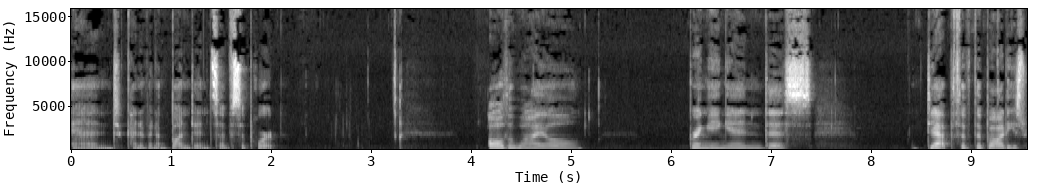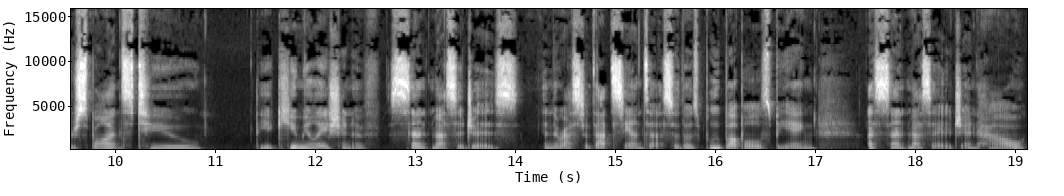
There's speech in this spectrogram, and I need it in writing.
and kind of an abundance of support. All the while bringing in this depth of the body's response to the accumulation of sent messages in the rest of that stanza. So, those blue bubbles being a sent message, and how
